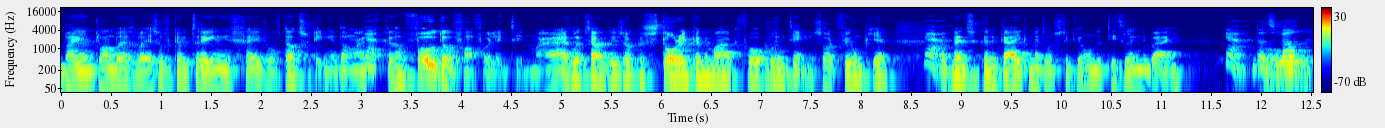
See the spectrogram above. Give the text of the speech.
bij een klant ben geweest of ik heb een training gegeven of dat soort dingen. Dan maak Ja. ik er een foto van voor LinkedIn. Maar eigenlijk zou ik dus ook een story kunnen maken voor op LinkedIn. Een soort filmpje Ja, dat mensen kunnen kijken met een stukje ondertiteling erbij. ja, dat is Oh. wel,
